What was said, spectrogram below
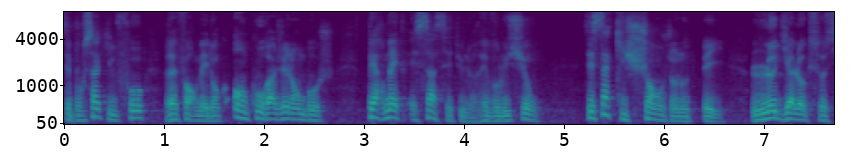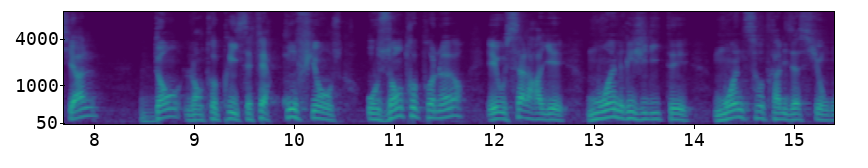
C'est pour ça qu'il faut réformer. Donc encourager l'embauche, permettre, et ça c'est une révolution, c'est ça qui change dans notre pays, le dialogue social dans l'entreprise, c'est faire confiance aux entrepreneurs et aux salariés, moins de rigidité, moins de centralisation,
